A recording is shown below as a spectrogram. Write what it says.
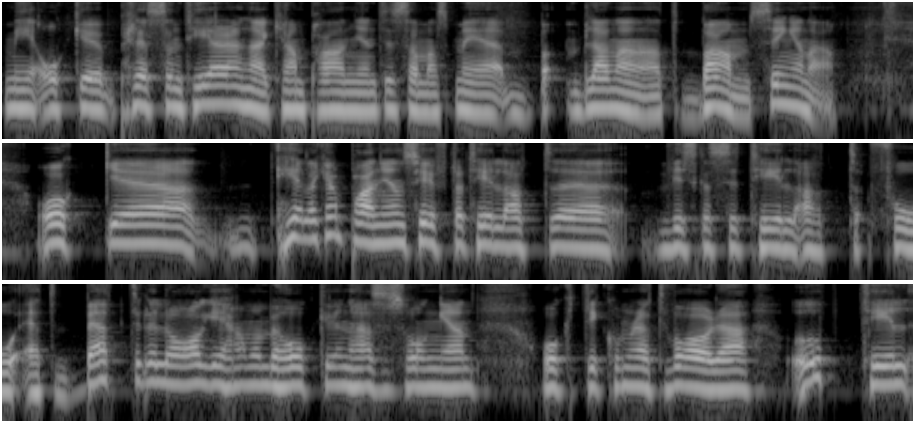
med och eh, presenterar den här kampanjen tillsammans med bland annat Bamsingarna. Och eh, hela kampanjen syftar till att eh, vi ska se till att få ett bättre lag i Hammarby Hockey den här säsongen. Och det kommer att vara upp till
